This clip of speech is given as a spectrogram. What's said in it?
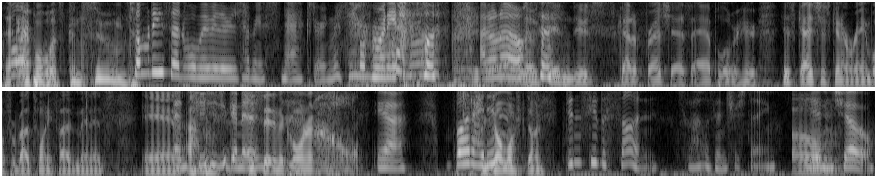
The Well, apple was consumed. Somebody said, well, maybe they're just having a snack during the ceremony. I don't, I don't Yeah, know. No kidding, dude. She's got a fresh ass apple over here. This guy's just gonna ramble for about twenty five minutes, and, And she's just gonna- she's sitting in the corner. Yeah, but I didn't almost done. didn't see the sun, so that was interesting. he Um, didn't show,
